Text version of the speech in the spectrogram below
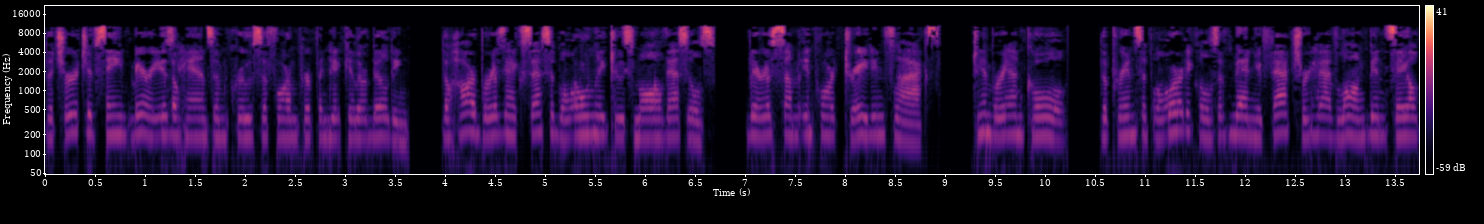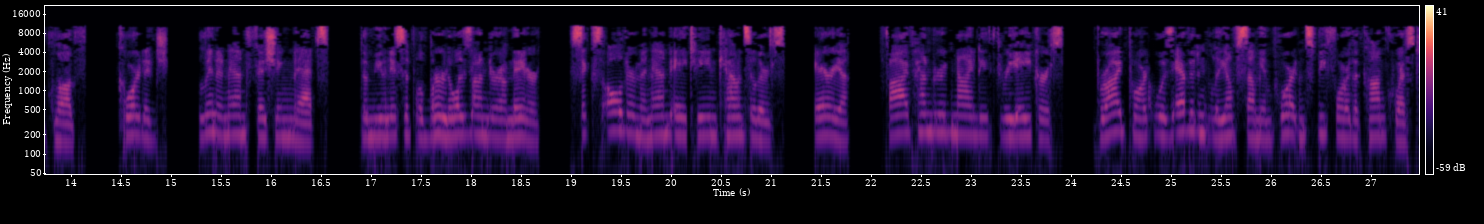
The Church of St. Mary is a handsome cruciform perpendicular building. The harbor is accessible only to small vessels. There is some import trade in flax, timber and coal. The principal articles of manufacture have long been sailcloth, cordage, linen and fishing nets. The municipal borough was under a mayor, six aldermen and 18 councillors. Area, 593 acres. Bridport was evidently of some importance before the conquest,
